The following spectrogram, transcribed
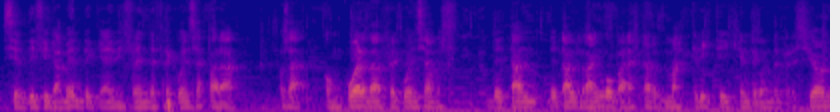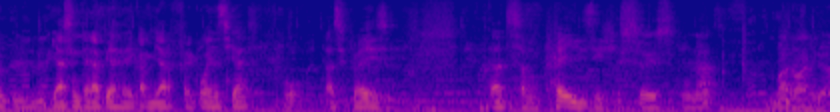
científicamente que hay diferentes frecuencias para, o sea, concuerda frecuencias de tal, de tal rango para estar más triste y gente con depresión y hacen terapias de cambiar frecuencias. That's crazy. That's some crazy. Eso es una barbaridad.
